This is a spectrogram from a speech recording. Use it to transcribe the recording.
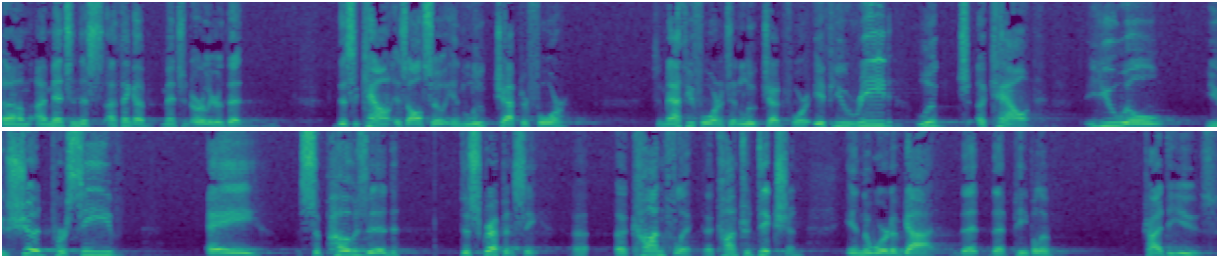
um, I mentioned this, I think I mentioned earlier that this account is also in Luke chapter 4. It's in Matthew 4 and it's in Luke chapter 4. If you read Luke's account, you will, you should perceive a supposed discrepancy, a, a conflict, a contradiction in the Word of God that, that people have tried to use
